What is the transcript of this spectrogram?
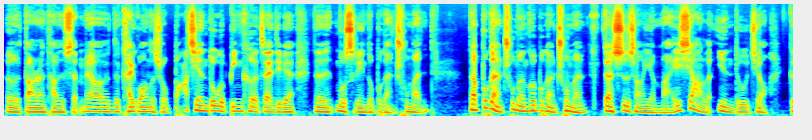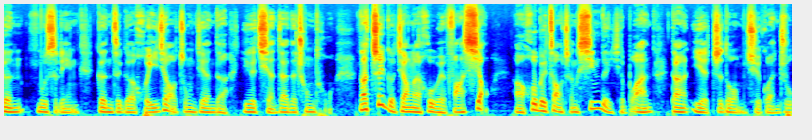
呃，当然他的神庙的开光的时候，八千多个宾客在这边，那穆斯林都不敢出门。那不敢出门归不敢出门，但事实上也埋下了印度教跟穆斯林跟这个回教中间的一个潜在的冲突。那这个将来会不会发酵？啊，会不会造成新的一些不安？当然也值得我们去关注。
